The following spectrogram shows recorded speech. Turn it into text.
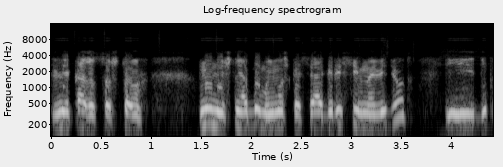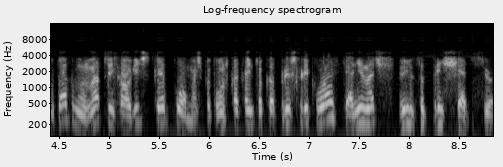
мне кажется, что нынешняя Дума немножко себя агрессивно ведет, и депутатам нужна психологическая помощь, потому что как они только пришли к власти, они начали запрещать все.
